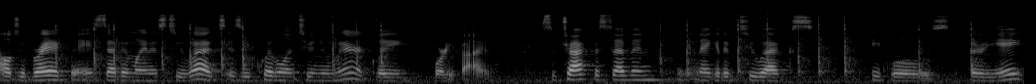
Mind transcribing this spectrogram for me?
algebraically, 7 minus 2x, is equivalent to numerically 45. Subtract the 7, we get negative 2x equals 38.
